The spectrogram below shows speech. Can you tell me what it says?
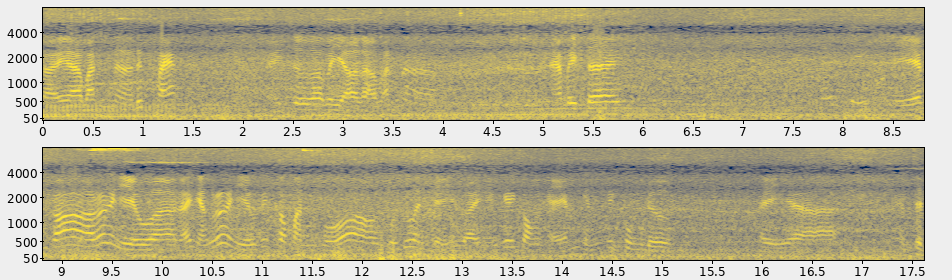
Lại bánh Đức Phát. Ngày xưa bây giờ là bánh ABC thì em có rất là nhiều à, đã nhận rất là nhiều cái comment của cô chú anh chị về những cái con hẻm những cái cung đường. Thì uh, em xin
